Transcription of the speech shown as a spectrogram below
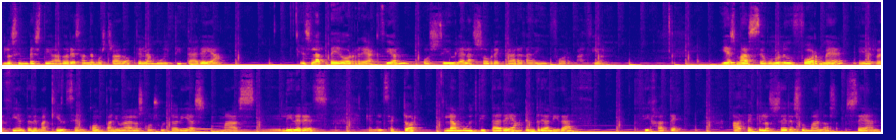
los investigadores han demostrado que la multitarea es la peor reacción posible a la sobrecarga de información. Y es más, según un informe eh, reciente de McKinsey Company, una de las consultorías más eh, líderes en el sector, la multitarea en realidad, fíjate, hace que los seres humanos sean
